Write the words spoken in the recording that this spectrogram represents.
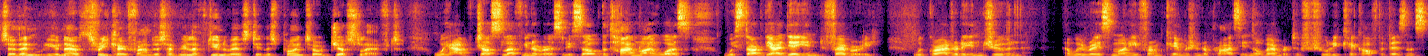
So then you're now three co-founders. Have you left university at this point, or just left? We have just left university. So the timeline was we started the idea in February, we graduated in June, and we raised money from Cambridge Enterprise in November to truly kick off the business.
